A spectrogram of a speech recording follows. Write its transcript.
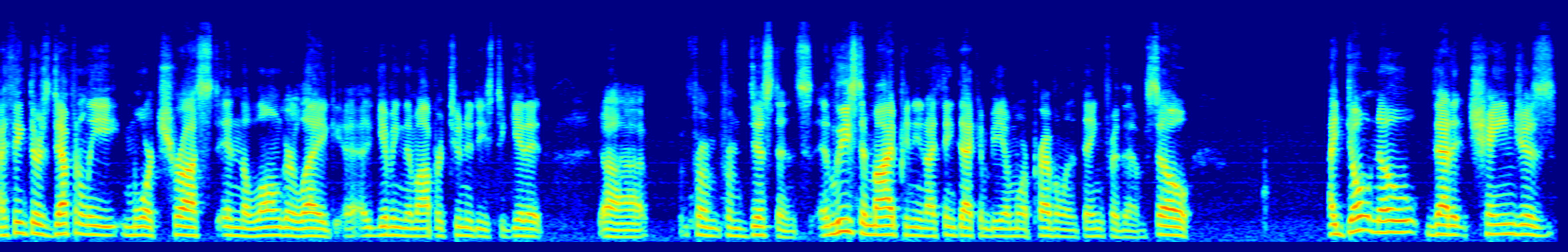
I think there's definitely more trust in the longer leg, uh, giving them opportunities to get it uh, from from distance. At least in my opinion, I think that can be a more prevalent thing for them. So I don't know that it changes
